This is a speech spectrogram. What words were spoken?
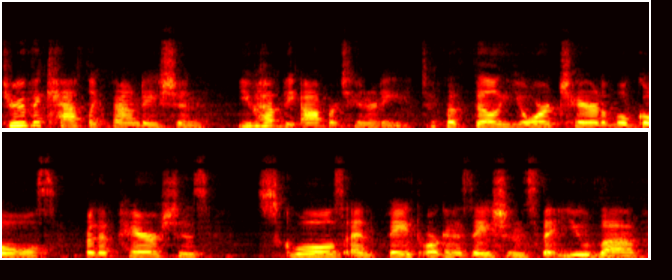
Through the Catholic Foundation, you have the opportunity to fulfill your charitable goals for the parishes, schools, and faith organizations that you love,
